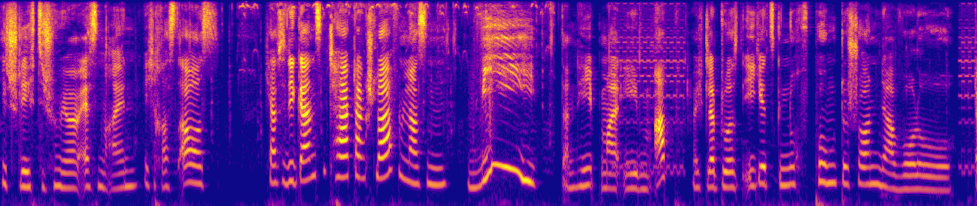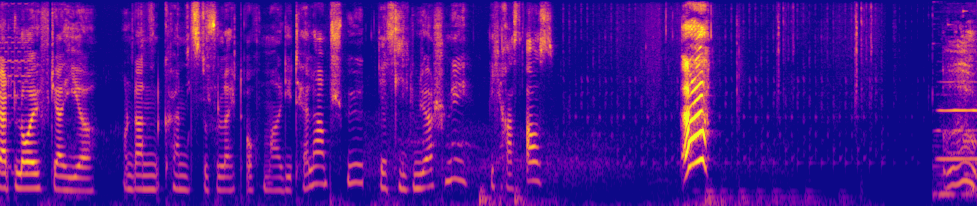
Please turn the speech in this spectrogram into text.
Jetzt schläft sie schon wieder beim Essen ein. Ich rast aus. Ich habe sie den ganzen Tag lang schlafen lassen. Wie? Dann heb mal eben ab. Ich glaube, du hast eh jetzt genug Punkte schon. Jawollo. Das läuft ja hier. Und dann kannst du vielleicht auch mal die Teller abspülen. Jetzt liegt wieder Schnee. Ich rast aus. Ah! Oh.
